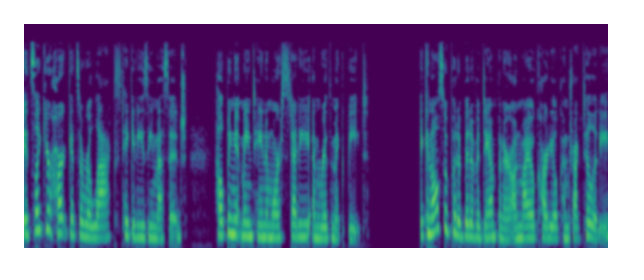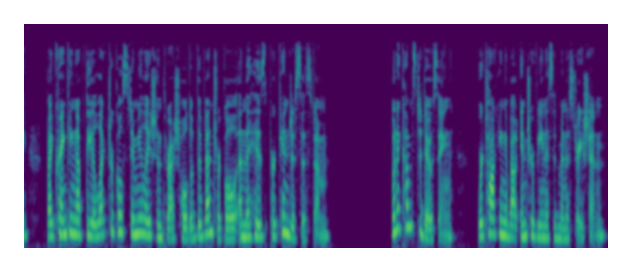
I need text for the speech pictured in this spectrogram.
It's like your heart gets a relax, take it easy message, helping it maintain a more steady and rhythmic beat. It can also put a bit of a dampener on myocardial contractility by cranking up the electrical stimulation threshold of the ventricle and the His Purkinje system. When it comes to dosing, we're talking about intravenous administration.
